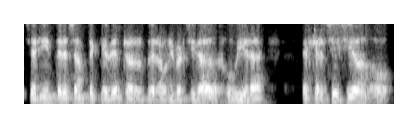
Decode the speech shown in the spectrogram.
sería interesante que dentro de la universidad hubiera ejercicios o,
